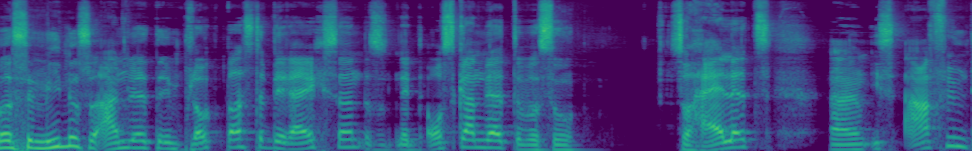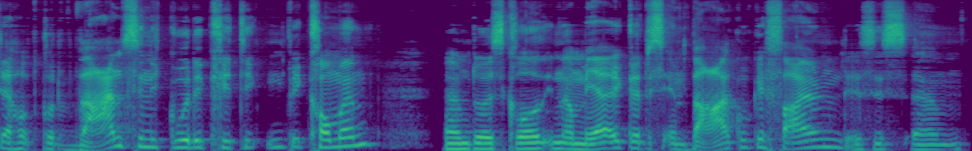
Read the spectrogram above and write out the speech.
was für mich noch so Anwärter im Blockbuster-Bereich sind, also nicht Oscar-Anwärter, aber so, so Highlights, ähm, ist ein Film, der hat gerade wahnsinnig gute Kritiken bekommen. Ähm, da ist gerade in Amerika das Embargo gefallen. Das ist ähm,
